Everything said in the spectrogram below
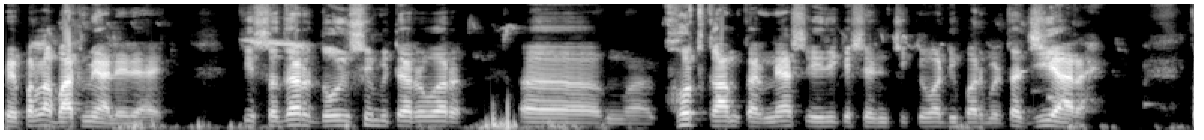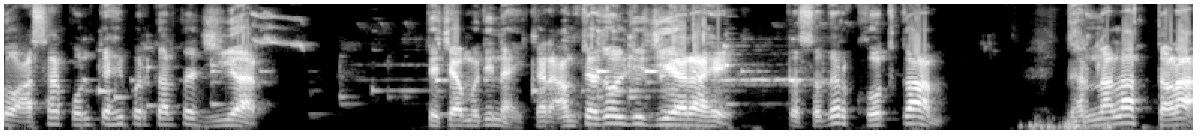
पेपरला बातमी आलेली आहे की सदर दोनशे मीटरवर खोदकाम करण्यास इरिगेशनची किंवा डिपार्टमेंटचा जी आर आहे. तो असा कोणत्याही प्रकारचा जी आर त्याच्यामध्ये नाही. कारण आमच्याजवळ जी जी आर आहे तर सदर खोदकाम धरणाला तळा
